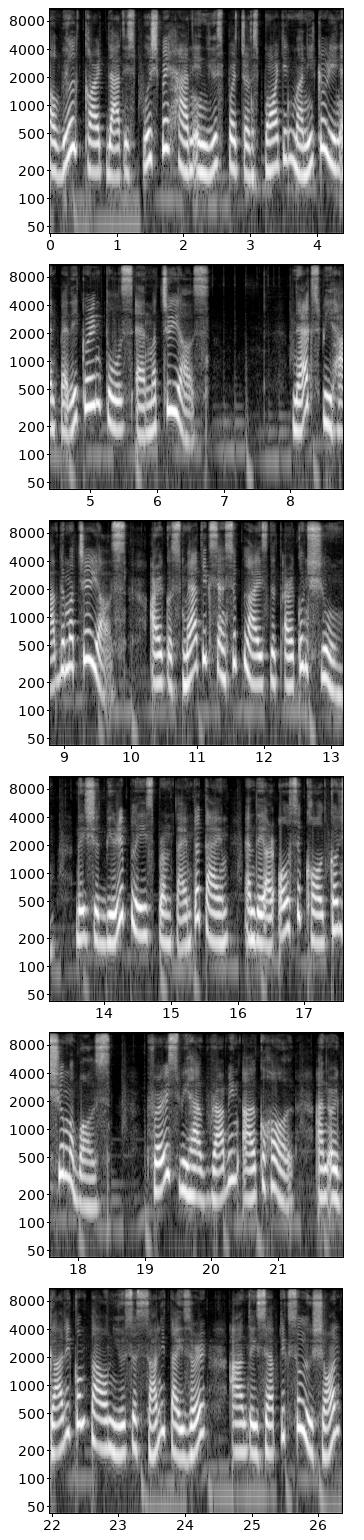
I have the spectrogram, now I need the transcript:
a wheeled cart that is pushed by hand and used for transporting manicuring and pedicuring tools and materials. Next, we have the materials, are cosmetics and supplies that are consumed. They should be replaced from time to time and they are also called consumables. First, we have rubbing alcohol, an organic compound used as sanitizer, antiseptic solution,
